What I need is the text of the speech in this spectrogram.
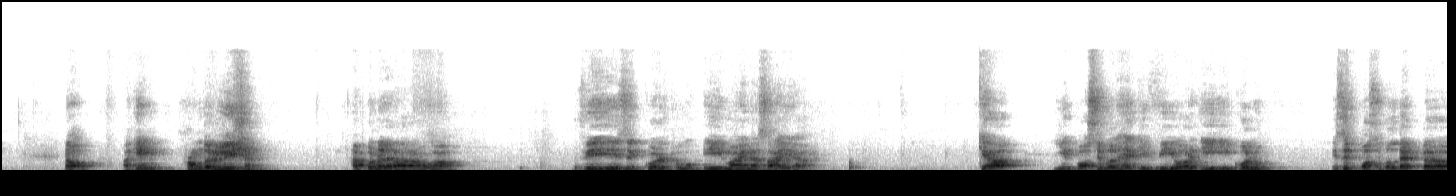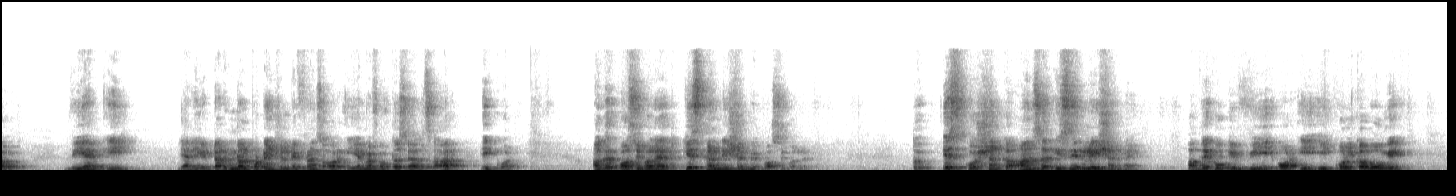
Now again from the relation आपको नज़र आ रहा होगा, V is equal to E I R क्या ये possible है कि V और E equal हो? Is it possible that V and E यानी कि टर्मिनल पोटेंशियल डिफरेंस और EMF of the cells are equal अगर पॉसिबल है तो किस कंडीशन में पॉसिबल है? तो इस क्वेश्चन का आंसर इसी रिलेशन में अब देखो कि V और E इक्वल कब होंगे?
